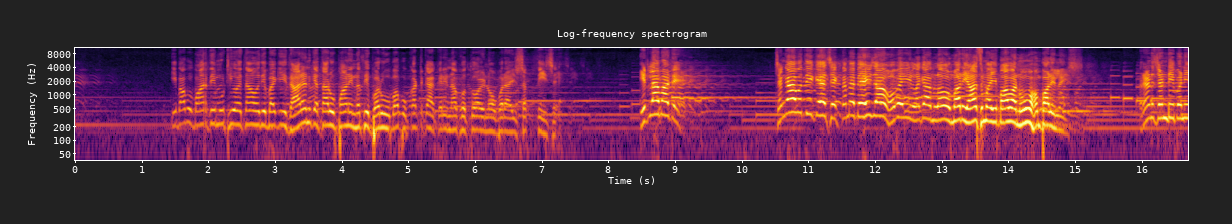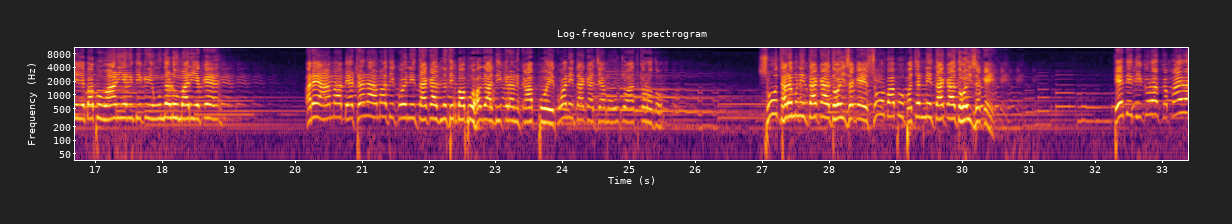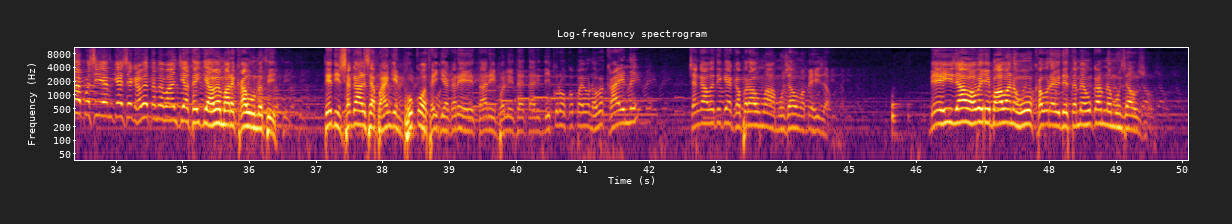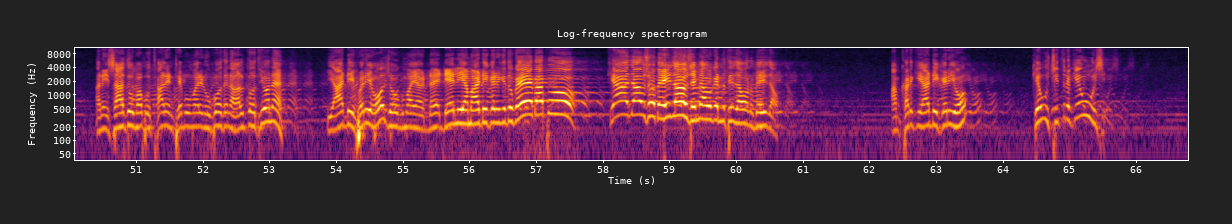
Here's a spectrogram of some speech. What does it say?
એ બાબુ બાંધી મુઠી હોય ત્યાં સુધી બાકી ધારે ને કે તારું પાણી નથી ભરવું. બાપુ કટકા કરી નાખો તોય ન ભરાય, શક્તિ છે. એટલા માટે ચંગાવતી કહે છે તમે બેસી જાઓ, હવે એ લગામ લાવો, મારી હાથમાં એ બાવાનું હું સંભાળી લઈશ. રણચંડી બની છે, બાપુ વાણિયાની દીકરી ઉંદડું મારી કે અરે આમાં બેઠા ને આમાંથી કોઈની તાકાત નથી, બાપુ હગા દીકરાને કાપવો એ કોની તાકાત છે? આમાં ઊંચો હાથ કરો તો. શું ધર્મની તાકાત હોઈ શકે? શું બાપુ ભજનની તાકાત હોઈ શકે? તેથી દીકરો કપાવ્યા પછી એમ કહે છે કે હવે તમે વાંચ્યા થઈ ગયા, હવે મારે ખાવું નથી. તેથી સગાળસા ભાંગીને ભૂકો થઈ ગયા, કરે, તારી ભલી થાય, તારી દીકરો કપાયો ને હવે ખાય નહીં. ચંગાવતી કે ગભરાવમાં, મૂંઝાવમાં, બેહી જાઓ. બેહી જાઓ, હવે એ બાવાને હું ખવડાવી દે તમે હું કામ ને મૂંઝાવ છો? અને સાધુ બાપુ થાળીને ઠેબુ મારીને ઊભો થઈને હાલતો થયો ને એ આડી ફરી હો જોગમાં ડેલી આમ આડી કરીને કીધું કે, એ બાપુ, ક્યાં જાવ છો? બેહી જાવ જમ્યા વગર નથી જવાનું, બેહી જાઓ. આમ ખડકી આડી કરી હો. કેવું ચિત્ર કેવું છે?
